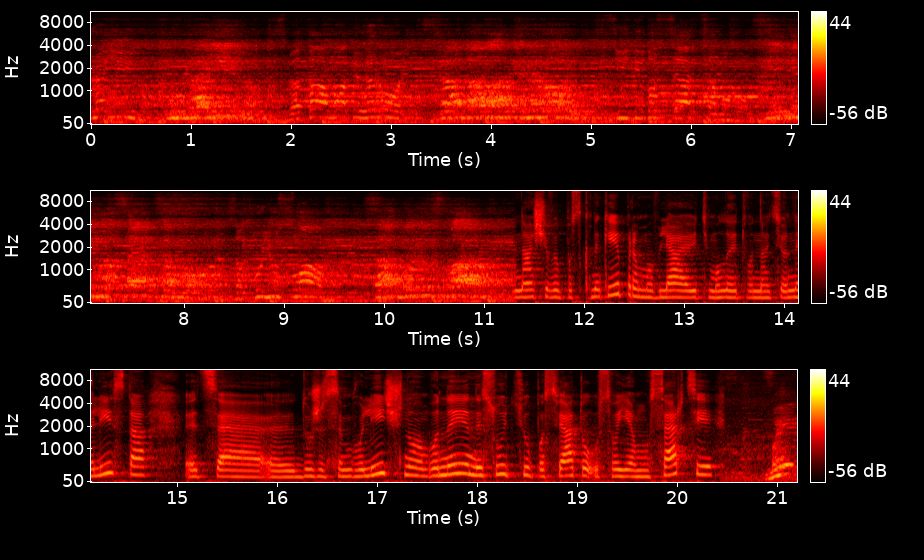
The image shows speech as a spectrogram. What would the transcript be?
Україно, свята мати героїв, свята мати героїв, зійди до серця мого, зійди до серця мого, за твою славу. Наші випускники промовляють молитву націоналіста. Е, Це е, дуже символічно. Вони несуть цю посвяту у своєму серці. Ми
